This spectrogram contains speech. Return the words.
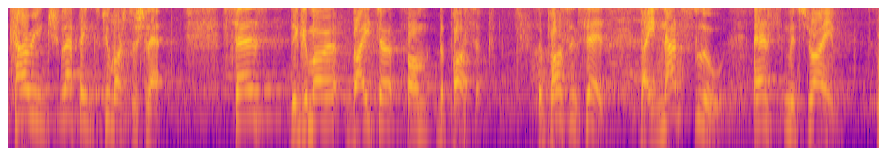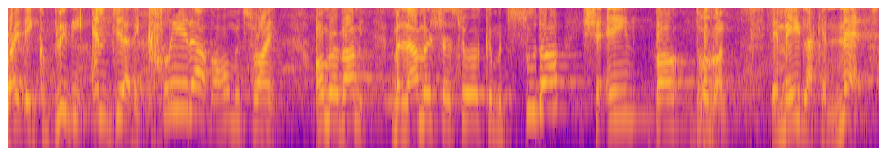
Carrying, schlepping, too much to schlep. Says the Gemara Vita from the Pasuk. The pasuk said, "By Natslu es Mitzrayim." Right, they completely emptied out. They cleared out the whole Mitzrayim. Omer Vami, Melama Shasur Kemitsuda She'ain Ba Dogon. They made like a net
